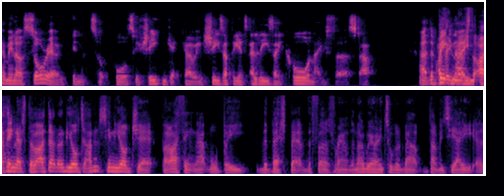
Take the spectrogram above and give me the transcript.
Camila Osorio in that top quarter if she can get going. She's up against Alizé Cornet first up. Uh, the big I name. The, I, I think, think, that's the. I don't know the odds. I haven't seen the odds yet, but I think that will be the best bet of the first round. I know we're only talking about WTA uh,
